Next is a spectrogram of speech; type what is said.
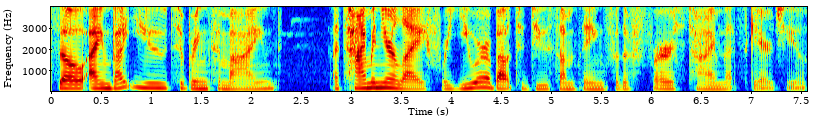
So, I invite you to bring to mind a time in your life where you are about to do something for the first time that scared you.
